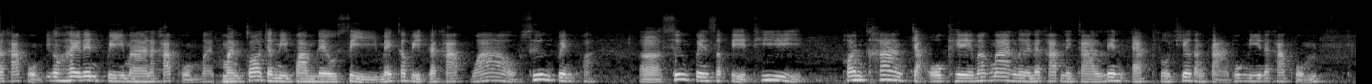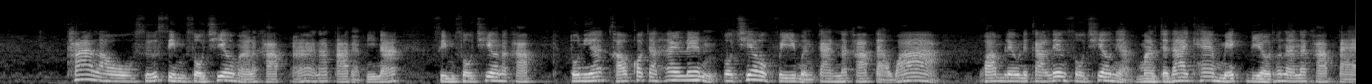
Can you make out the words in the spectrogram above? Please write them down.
นะครับผมที่เขาให้เล่นฟรีมานะครับผมมันมันก็จะมีความเร็ว 4 เมกะบิตนะครับ ว้าว ซึ่งเป็นเอ่อซึ่งเป็นสปีดที่ค่อนข้างจะโอเคมาก ๆ เลยนะครับ ในการเล่นแอปโซเชียลต่างๆ พวกนี้นะครับผมถ้าเราซื้อซิมโซเชียลมานะครับอ่าหน้าตาแบบนี้นะ ซิมโซเชียลนะครับตัวนี้เขาก็จะให้เล่นโซเชียลฟรีเหมือนกันนะครับแต่ว่าความเร็วในการเล่นโซเชียลเนี่ยมันจะได้แค่เมกเดียวเท่านั้นนะครับแต่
